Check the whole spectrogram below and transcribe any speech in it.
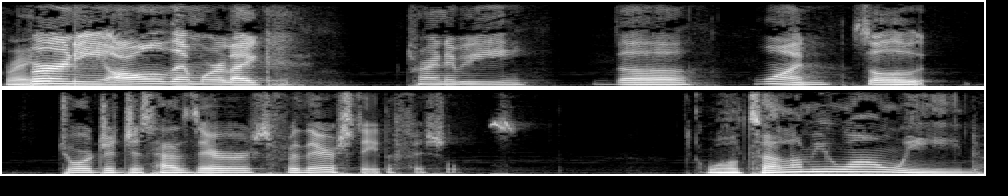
Right. Bernie, all of them were like trying to be the one. So Georgia just has theirs for their state officials. Well, tell them you want weed.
